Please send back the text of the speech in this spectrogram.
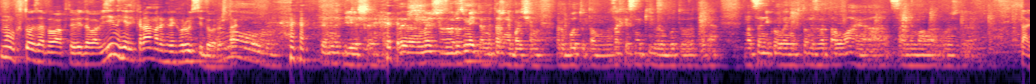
Ну, хто забивав, хто віддавав? Зінгель, Крамер, Григорусь і Дорош, так? Ну, тим не більше. Е, Ми ж розумієте, ми теж не бачимо роботу там захисників, роботу вратаря. На це ніколи ніхто не звертав уваги, а це немало важливо. Так,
